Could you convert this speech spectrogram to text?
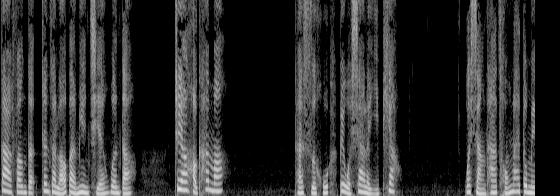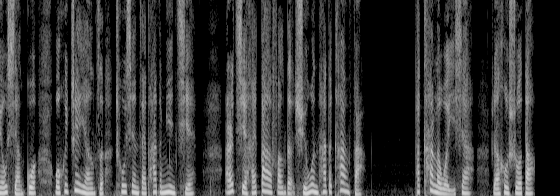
大方的站在老板面前，问道：“这样好看吗？”他似乎被我吓了一跳。我想他从来都没有想过我会这样子出现在他的面前，而且还大方的询问他的看法。他看了我一下，然后说道：“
